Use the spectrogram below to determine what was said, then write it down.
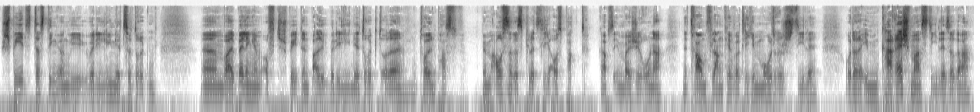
spät das Ding irgendwie über die Linie zu drücken, ähm, weil Bellingham oft spät den Ball über die Linie drückt oder einen tollen Pass mit dem Außenriss plötzlich auspackt. Gab es eben bei Girona eine Traumflanke, wirklich im Modric-Stile oder im Kareshma-Stile sogar.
